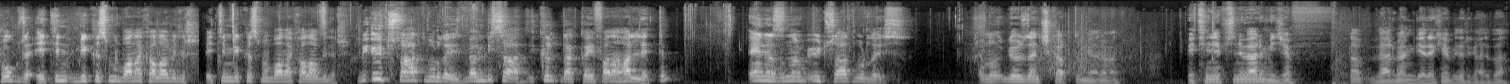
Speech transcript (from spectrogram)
Çok güzel. Etin bir kısmı bana kalabilir. Etin bir kısmı bana kalabilir. Bir 3 saat buradayız. Ben 1 saat 40 dakikayı falan hallettim. En azından bir 3 saat buradayız. Onu gözden çıkarttım yani ben. Etin hepsini vermeyeceğim. Vermem gerekebilir galiba.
